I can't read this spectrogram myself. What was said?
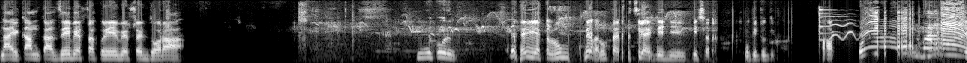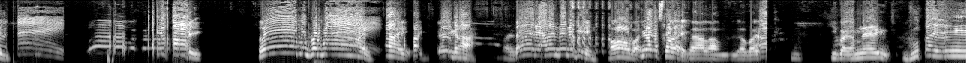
নাই কাম কাজ যে ব্যবসা করি এই ব্যবসায় ধরা। কি করি? এই একটা লোক লোকটা সিগাই দেখি কিছু পুতি টুতি। ভাই। কি আপনি জুতা এই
